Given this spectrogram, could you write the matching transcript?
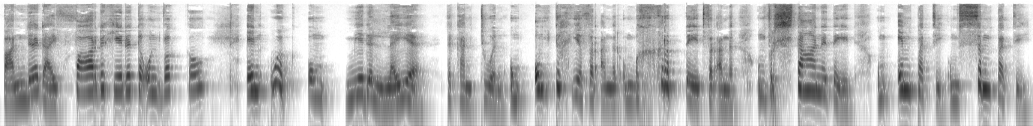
vriendskapsbande, daai vaardighede te ontwikkel en ook om medelee te kan toon, om om te gee vir ander, om begrip te hê vir ander, om verstaane te hê, om empatie, om simpatie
